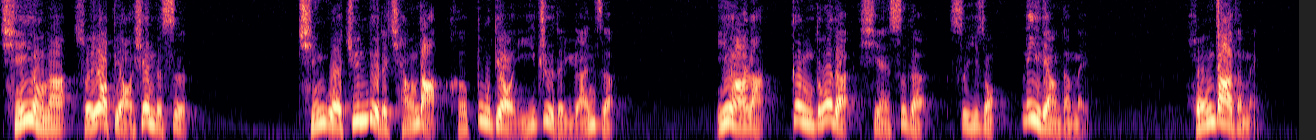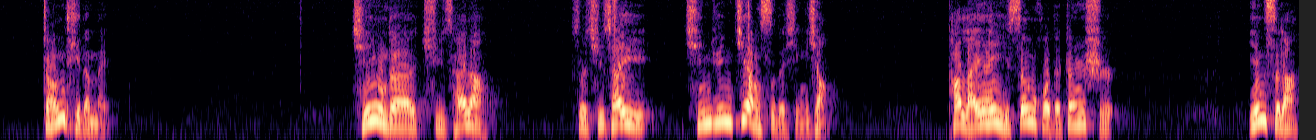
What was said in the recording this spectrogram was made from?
秦俑呢，所要表现的是秦国军队的强大和步调一致的原则，因而呢，更多的显示的是一种力量的美、宏大的美、整体的美。秦俑的取材呢，是取材于。秦军将士的形象，它来源于生活的真实，因此呢，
